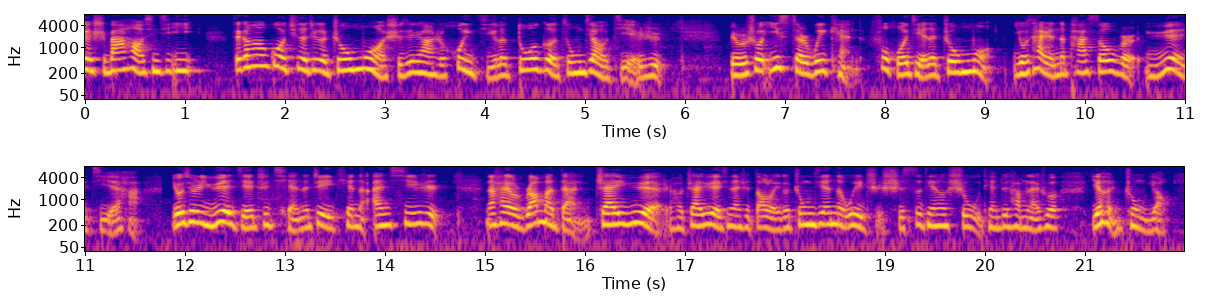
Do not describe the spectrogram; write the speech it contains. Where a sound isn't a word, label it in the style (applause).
四月十八号星期一，在刚刚过去的这个周末，实际上是汇集了多个宗教节日，比如说 Easter Weekend 复活节的周末，犹太人的 Passover 逾越节哈，尤其是逾越节之前的这一天的安息日。那还有 Ramadan 斋月，然后斋月现在是到了一个中间的位置，十四天和十五天对他们来说也很重要。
